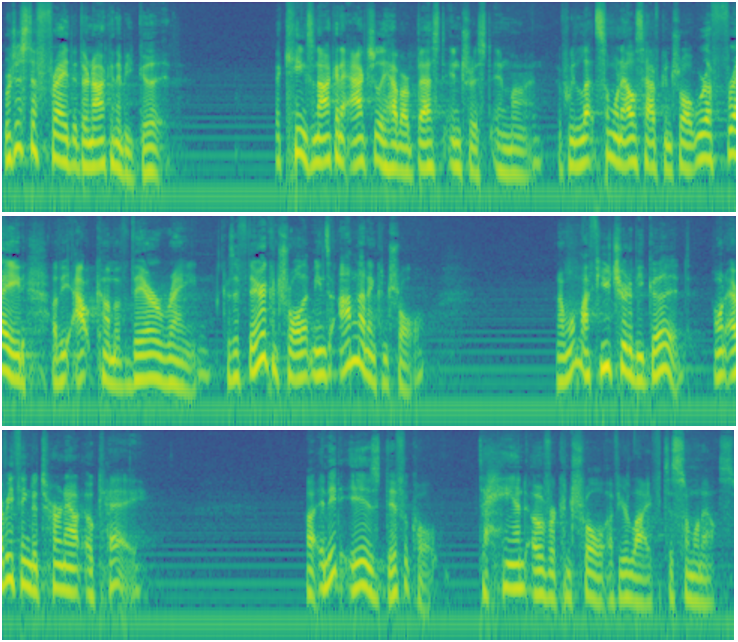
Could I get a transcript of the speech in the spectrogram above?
We're just afraid that they're not going to be good. The king's not going to actually have our best interest in mind. If we let someone else have control, we're afraid of the outcome of their reign. Because if they're in control, that means I'm not in control. And I want my future to be good, I want everything to turn out okay. Uh, and it is difficult to hand over control of your life to someone else.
